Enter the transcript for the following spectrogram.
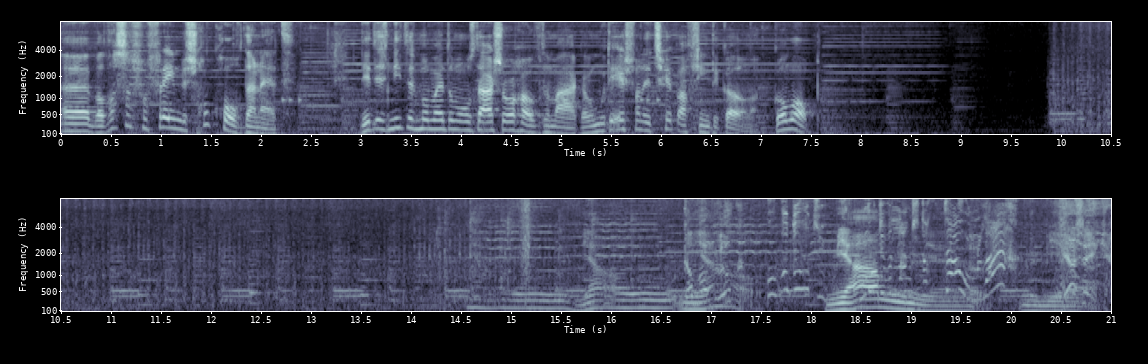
Eh, wat was dat voor vreemde schokgolf daarnet? Dit is niet het moment om ons daar zorgen over te maken. We moeten eerst van dit schip af zien te komen. Kom op. Miauw, Kom op, miauw. Luke. hoe bedoelt u? Miauw, langs dat miauw. Miauw. Jazeker.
